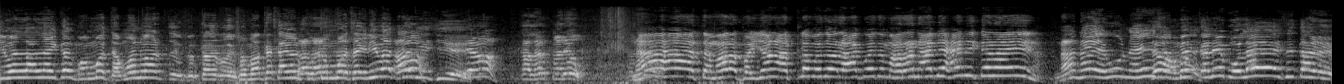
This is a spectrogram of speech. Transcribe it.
જીવનલાલ ના એક ગામમાં જમણવાર ચોમા કાકા કુટુંબમાં છે એની વાત કરીએ છીએ. કલર કર્યો. ના તમારા ભૈયાનો આટલો બધો રાગ હોય તો મારા ના બેહાય નહીં કણાય ના ના એવું નહીં અમે કને બોલાય છે તાણે?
